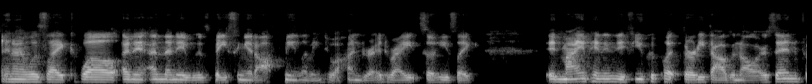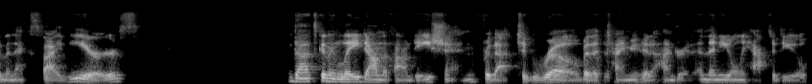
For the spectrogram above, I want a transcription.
And I was like, well, and, it, and then it was basing it off me living to 100, right? So he's like, in my opinion, if you could put $30,000 in for the next five years, that's going to lay down the foundation for that to grow by the time you hit 100. And then you only have to do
